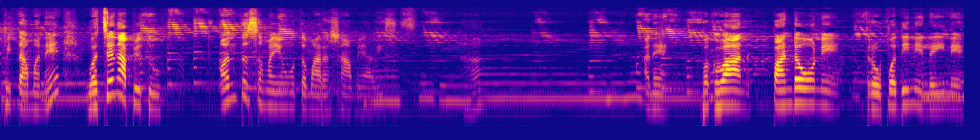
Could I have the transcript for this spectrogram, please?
પિતા મને વચન આપ્યું હતું. અંત સમયે હું તમારા સામે આવીશ. અને ભગવાન પાંડવોને દ્રૌપદીને લઈને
